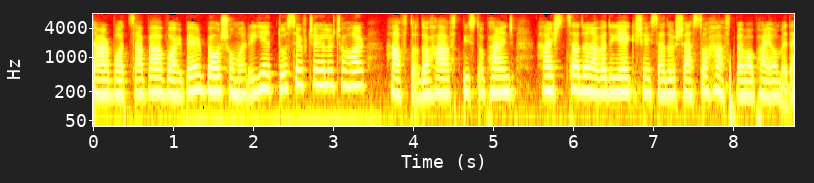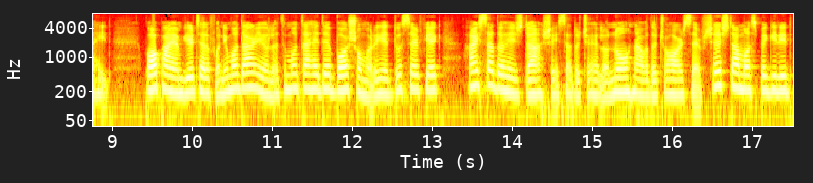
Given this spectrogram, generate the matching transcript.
در واتساپ و وایبر با شماره 2044 77 25 891 667 به ما پیام بدهید. با پیامگیر تلفنی ما در ایالات متحده با شماره 201 818 649 9406 تماس بگیرید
